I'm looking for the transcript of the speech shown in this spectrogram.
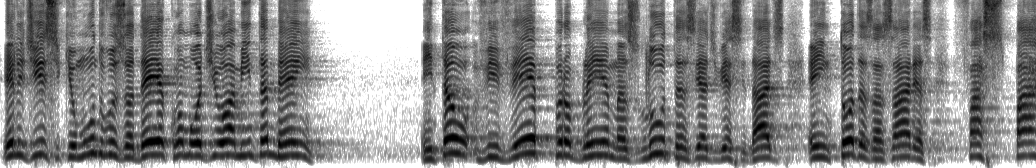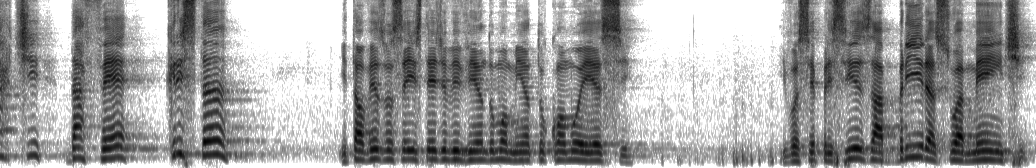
Ele disse que o mundo vos odeia como odiou a mim também. Então, viver problemas, lutas e adversidades em todas as áreas faz parte da fé cristã. E talvez você esteja vivendo um momento como esse. E você precisa abrir a sua mente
